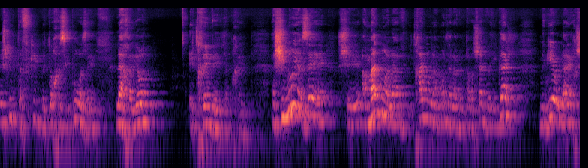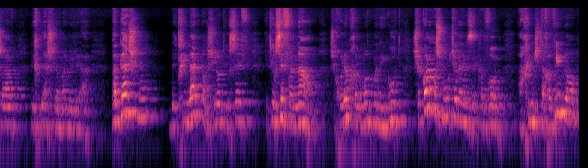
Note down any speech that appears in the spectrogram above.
יש לי תפקיד בתוך הסיפור הזה להחיות אתכם ואת אפכם. השינוי הזה שעמדנו עליו, התחלנו לעמוד עליו בפרשת ויגש, מגיע אולי עכשיו לכדי השלמה מלאה. פגשנו בתחילת פרשיות יוסף את יוסף הנער, שחולם חלומות מנהיגות, שכל המשמעות שלהם זה כבוד. האחים משתחווים לו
